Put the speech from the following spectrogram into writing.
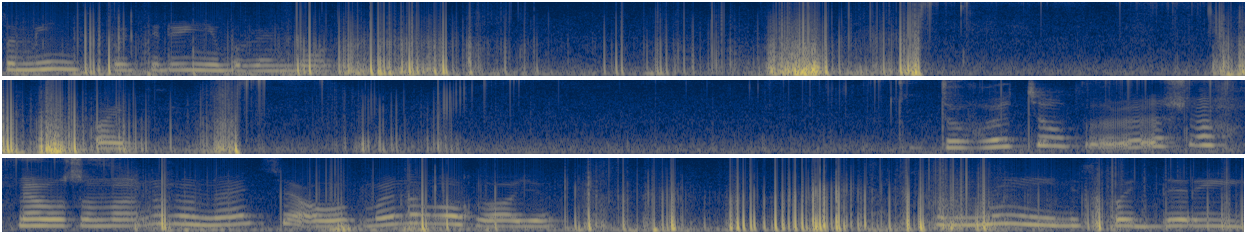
самінь спайдерині. Ой. Давайте обережно. М'яво за мною не женеться, а от мене лагає. Самінь спайдерині.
